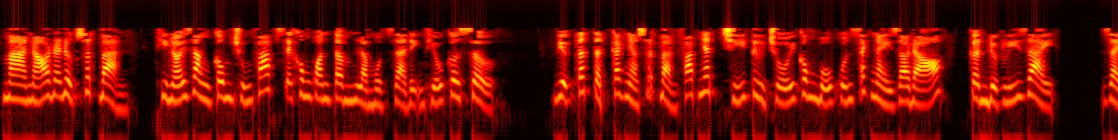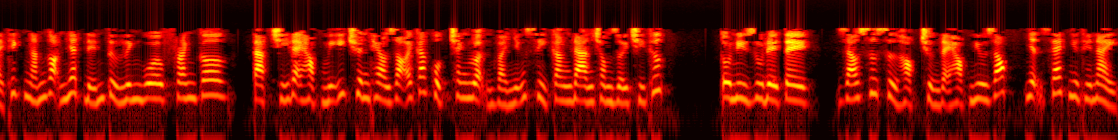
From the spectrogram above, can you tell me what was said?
mà nó đã được xuất bản, thì nói rằng công chúng Pháp sẽ không quan tâm là một giả định thiếu cơ sở. Việc tất tật các nhà xuất bản Pháp nhất trí từ chối công bố cuốn sách này do đó, cần được lý giải. Giải thích ngắn gọn nhất đến từ Lingua Franca, tạp chí Đại học Mỹ chuyên theo dõi các cuộc tranh luận và những xì căng đan trong giới trí thức. Tony Judete, giáo sư sử học trường Đại học New York, nhận xét như thế này,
